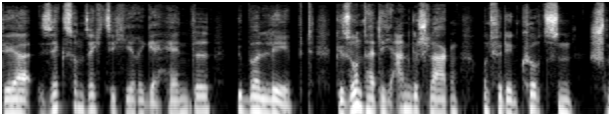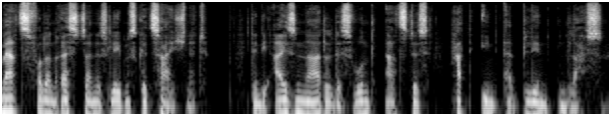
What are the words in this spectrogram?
Der 66-jährige Händel überlebt, gesundheitlich angeschlagen und für den kurzen, schmerzvollen Rest seines Lebens gezeichnet. Denn die Eisennadel des Wundarztes hat ihn erblinden lassen.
